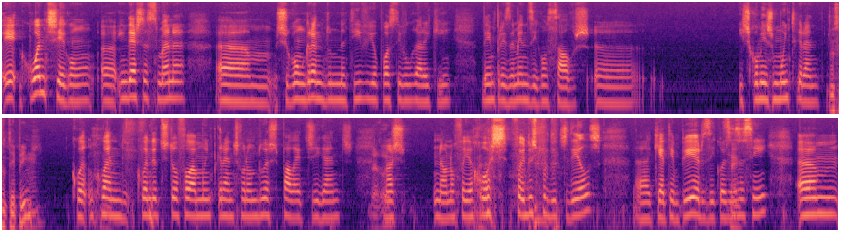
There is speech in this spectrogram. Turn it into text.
é, quando chegam, ah, ainda esta semana, ahm, chegou um grande donativo e eu posso divulgar aqui da empresa Mendes e Gonçalves. ah, e chegou mesmo muito grande. Não são teus primos? Qua- Quando, quando eu te estou a falar muito grandes, foram duas paletes gigantes. De arroz? Nós, não, não foi arroz, foi dos produtos deles, ah, que é temperos e coisas Sim. assim. Ahm,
